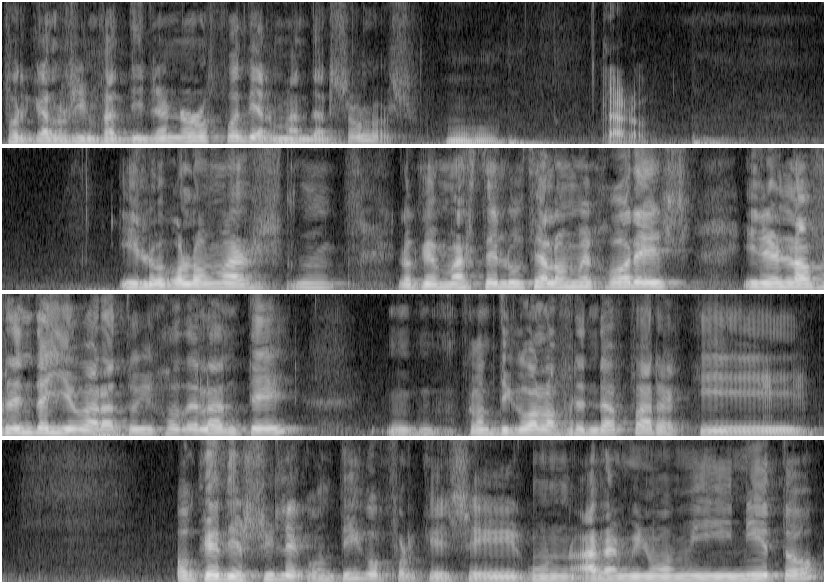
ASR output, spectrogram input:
porque a los infantiles no los podían mandar solos. Claro. Y luego lo más mm, lo que más te luce a lo mejor es ir en la ofrenda y llevar a tu hijo delante mm, contigo a la ofrenda para que o que desfile contigo, porque según ahora mismo mi nieto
